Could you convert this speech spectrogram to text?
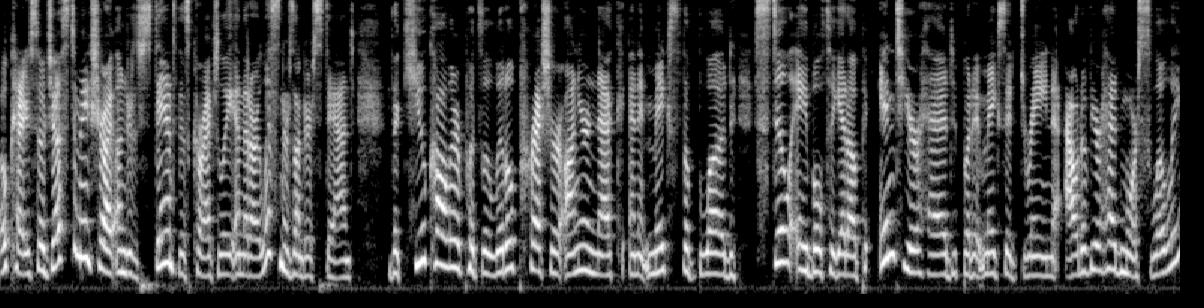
Okay, so just to make sure I understand this correctly and that our listeners understand, the Q collar puts a little pressure on your neck and it makes the blood still able to get up into your head, but it makes it drain out of your head more slowly?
